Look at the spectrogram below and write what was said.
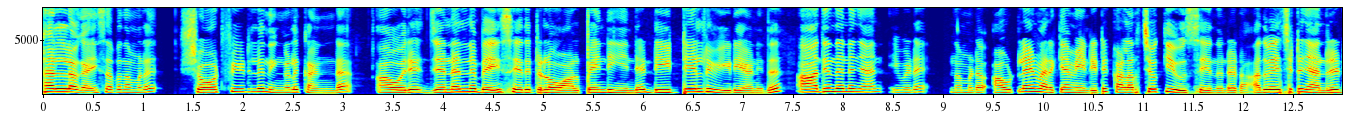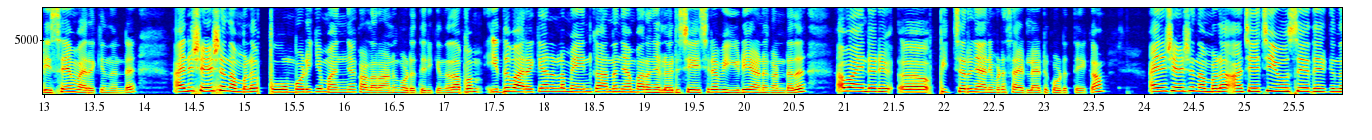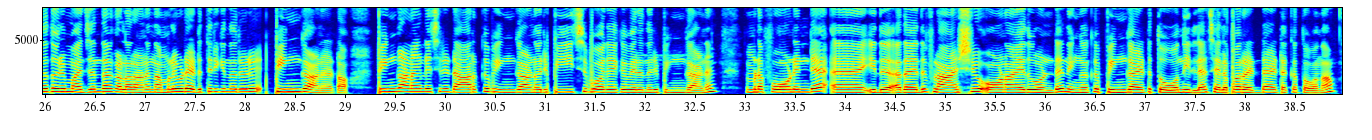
Hello guys അപ്പോൾ നമ്മൾ short ഫീഡിൽ നിങ്ങൾ കണ്ട ആ ഒരു ജനലിനെ ബേസ് ചെയ്തിട്ടുള്ള വാൾ പെയിന്റിങ്ങിന്റെ ഡീറ്റെയിൽഡ് വീഡിയോ ആണിത്. ആദ്യം തന്നെ ഞാൻ ഇവിടെ നമ്മുടെ ഔട്ട്ലൈൻ വരയ്ക്കാൻ വേണ്ടിയിട്ട് കളർ ചോക്ക് യൂസ് ചെയ്യുന്നുണ്ട് കേട്ടോ. അത് വെച്ചിട്ട് ഞാനൊരു ഡിസൈൻ വരയ്ക്കുന്നുണ്ട്. അതിനുശേഷം നമ്മൾ പൂമ്പൊടിക്ക് മഞ്ഞ കളറാണ് കൊടുത്തിരിക്കുന്നത്. അപ്പം ഇത് വരയ്ക്കാനുള്ള മെയിൻ കാരണം ഞാൻ പറഞ്ഞല്ലോ ഒരു ചേച്ചിയുടെ വീഡിയോ ആണ് കണ്ടത്. അപ്പോൾ അതിന്റെ ഒരു പിക്ചർ ഞാനിവിടെ സൈഡിലായിട്ട് കൊടുത്തേക്കാം. അതിനുശേഷം നമ്മൾ ആ ചേച്ചി യൂസ് ചെയ്തിരിക്കുന്നത് ഒരു മജന്ത കളറാണ് നമ്മളിവിടെ എടുത്തിരിക്കുന്നത് ഒരു പിങ്ക് ആണ് കേട്ടോ. പിങ്ക് ആണെങ്കിൽ ഇച്ചിരി ഡാർക്ക് പിങ്ക് ആണ്. ഒരു പീച്ച് പോലെയൊക്കെ വരുന്നൊരു പിങ്ക് ആണ്. നമ്മുടെ ഫോണിന്റെ ഇത് അതായത് ഫ്ലാഷ് ഓൺ ആയതുകൊണ്ട് നിങ്ങൾക്ക് പിങ്ക് ആയിട്ട് തോന്നില്ല. ചിലപ്പോൾ റെഡ് ആയിട്ടൊക്കെ തോന്നാം.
